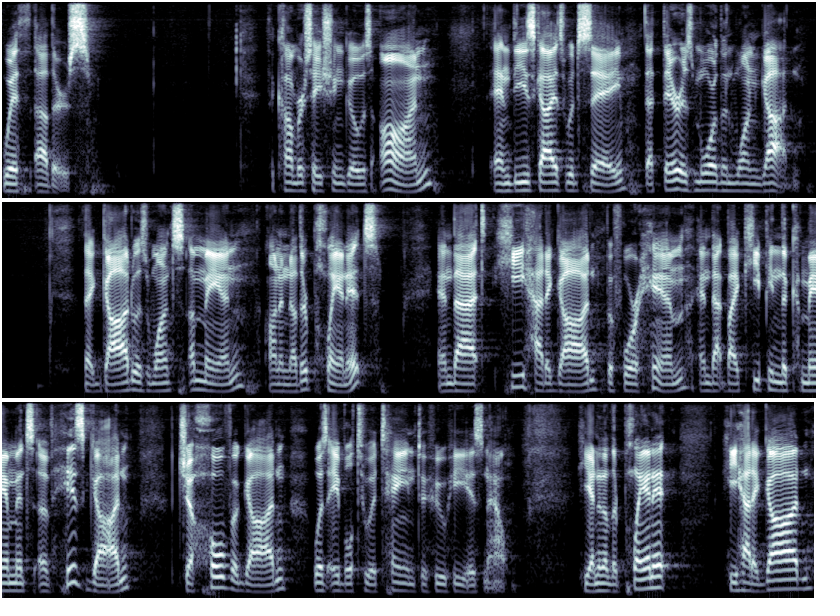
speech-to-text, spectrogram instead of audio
with others. The conversation goes on, and these guys would say that there is more than one God. That God was once a man on another planet, and that he had a God before him, and that by keeping the commandments of his God, Jehovah God was able to attain to who he is now. He had another planet, he had a God,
